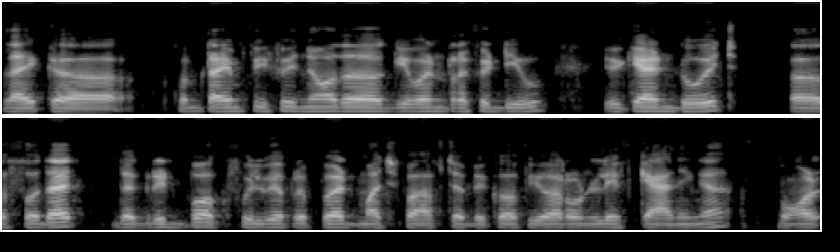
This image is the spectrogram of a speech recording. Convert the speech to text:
like uh, sometimes if you know the given residue, you can do it uh, so that the grid box will be prepared much faster because you are only scanning a small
